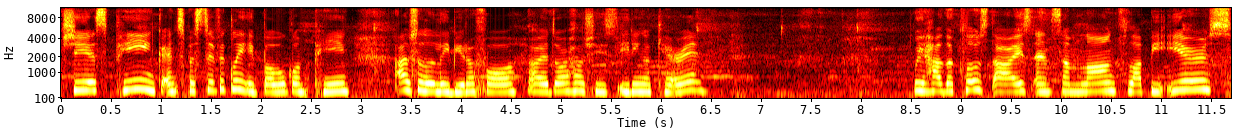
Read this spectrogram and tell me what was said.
She is pink and specifically a bubblegum pink. Absolutely beautiful. I adore how she's eating a carrot. We have the closed eyes and some long floppy ears.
